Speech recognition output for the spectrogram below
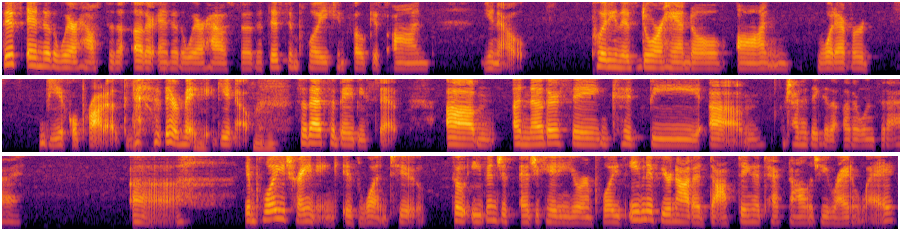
this end of the warehouse to the other end of the warehouse so that this employee can focus on you know putting this door handle on whatever vehicle product they're mm-hmm. making, you know. Mm-hmm. So that's a baby step. Um, another thing could be um, I'm trying to think of the other ones that I uh, employee training is one too. So even just educating your employees, even if you're not adopting a technology right away,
